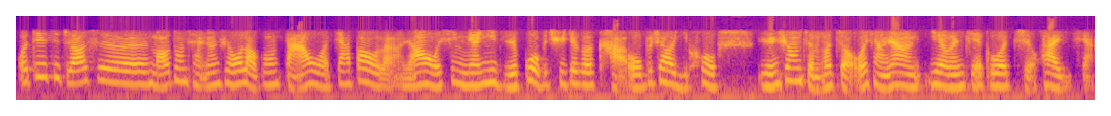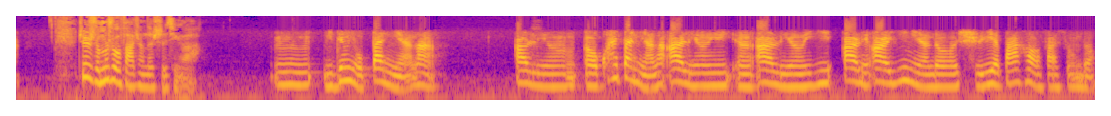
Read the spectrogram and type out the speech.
我这次主要是矛盾产生是我老公打我家暴了，然后我心里面一直过不去这个坎儿，我不知道以后人生怎么走，我想让叶文姐给我指划一下。这是什么时候发生的事情啊？嗯，已经有半年了，二零呃快半年了，二零嗯二零一二零二一年的十月八号发生的。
